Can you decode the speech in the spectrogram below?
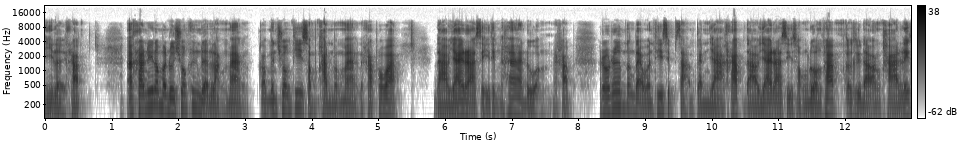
นี้เลยครับ อะคราวนี้เรามาดูช่วงครึ่งเดือนหลังมาก ก็เป็นช่วงที่สำคัญมากๆนะครับ เพราะว่าดาวย้ายราศีถึง 5 ดวงนะครับ เราเริ่มตั้งแต่วันที่ 13 กันยาครับ ดาวย้ายราศี2ดวงครับ ก็คือดาวอังคารเลข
